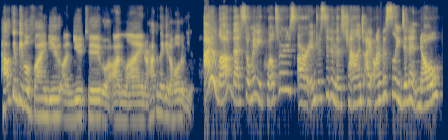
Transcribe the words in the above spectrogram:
how can people find you on YouTube or online, or how can they get a hold of you? I love that so many quilters are interested in this challenge. I honestly didn't know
